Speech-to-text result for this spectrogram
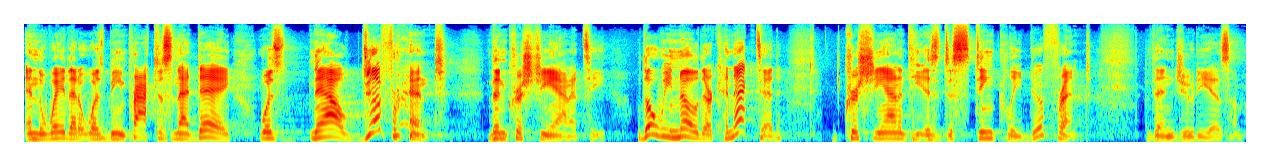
and the way that it was being practiced in that day was now different than Christianity. Though we know they're connected, Christianity is distinctly different than Judaism.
